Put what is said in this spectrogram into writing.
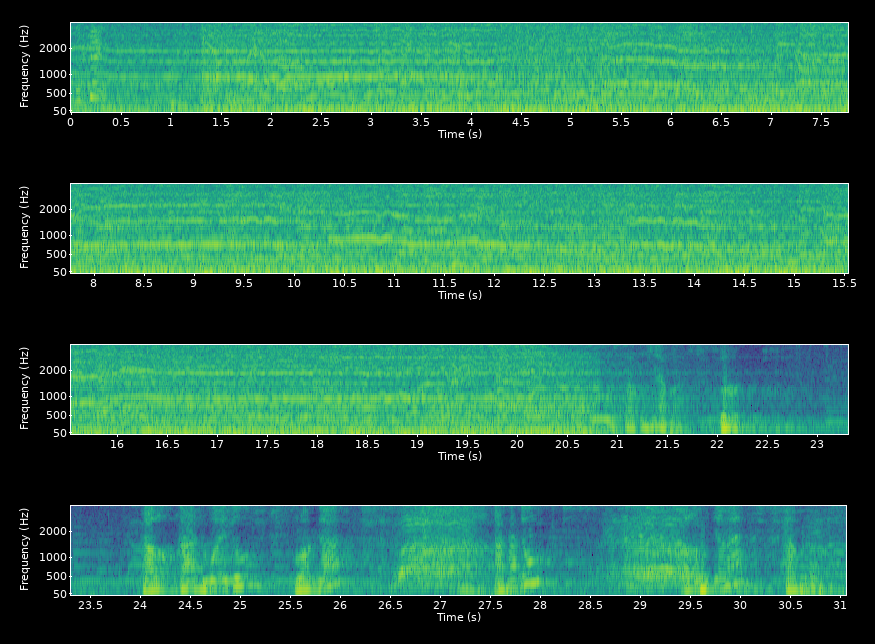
Turun. Kalau K2 itu keluarga? K1? Kalau bujangan? K berapa?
